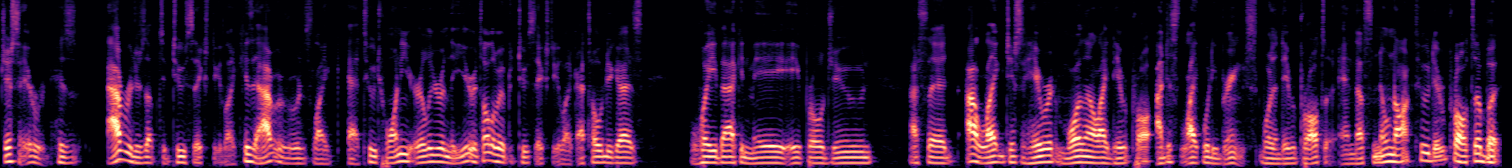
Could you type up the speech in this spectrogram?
Jason Heyward, his average is up to 260. Like his average was like at 220 earlier in the year. It's all the way up to 260. Like I told you guys way back in May, April, June. I said I like Jason Heyward more than I like David Peralta. I just like what he brings more than David Peralta, and that's no knock to David Peralta, but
